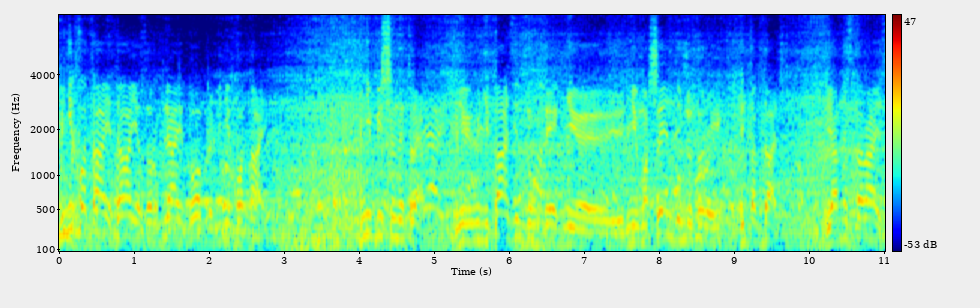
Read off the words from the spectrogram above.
Мені вистачає, да, я заробляю добре, мені вистачає. Мені більше не треба. Ні унітазів золотих, ні, ні машин дуже дорогих і так далі. Я не стараюся.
